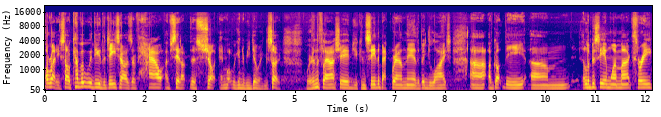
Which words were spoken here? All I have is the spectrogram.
Alrighty, so I'll cover with you the details of how I've set up this shot and what we're going to be doing. So we're in the flower shed, you can see the background there, the big light. Uh, I've got the um, Olympus EM1 Mark III.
